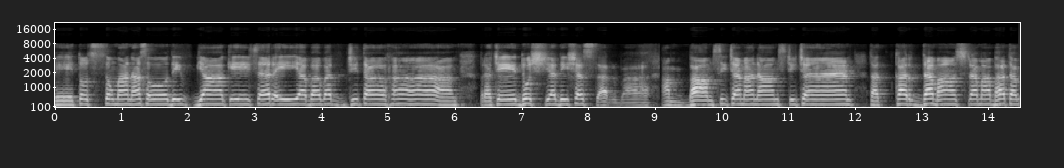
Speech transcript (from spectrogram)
भेतुः सुमनसो दिव्या केशरैरभवर्जिताः प्रचेदुष्य दिशः सर्वा अम्बांसि च मनांसि च। तत्कर्दमाश्रमभतं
